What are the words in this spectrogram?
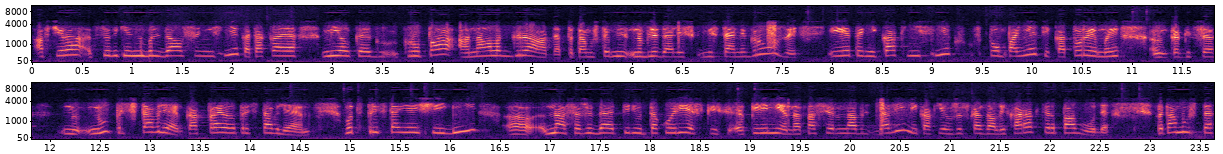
а вчера все-таки наблюдался не снег, а такая мелкая крупа, аналог града, потому что наблюдались местами грозы, и это никак не снег в том понятии, которое мы, э, как говорится, ну, представляем, как правило, представляем. Вот в предстоящие дни э, нас ожидает период такой резких э, перемен атмосферного давления, как я уже сказала, и характера погоды. Потому что э,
